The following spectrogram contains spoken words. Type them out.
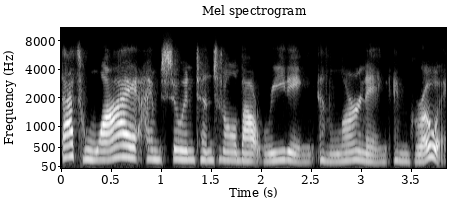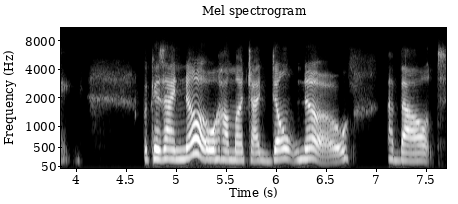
that's why I'm so intentional about reading and learning and growing because I know how much I don't know about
